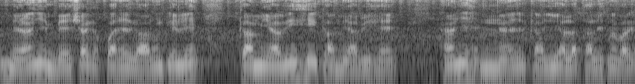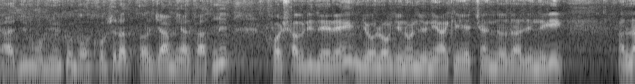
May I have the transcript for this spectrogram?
میرا جی، بے شک پرہیزگاروں کے لیے کامیابی ہی کامیابی ہے۔ ہاں جی یہ اللہ تعالیٰ اس میں آدمی مومن کو بہت خوبصورت اور جامع الفاظ میں خوشخبری دے رہے ہیں جو لوگ جنہوں نے دنیا کی یہ چند روزہ زندگی اللہ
